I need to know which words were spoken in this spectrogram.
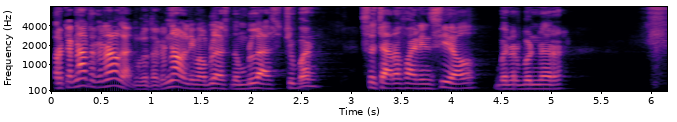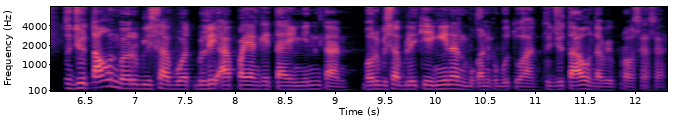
terkenal terkenal nggak? Udah terkenal 15 16 cuman secara finansial bener-bener tujuh tahun baru bisa buat beli apa yang kita inginkan. Baru bisa beli keinginan bukan kebutuhan. Tujuh tahun tapi prosesnya.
